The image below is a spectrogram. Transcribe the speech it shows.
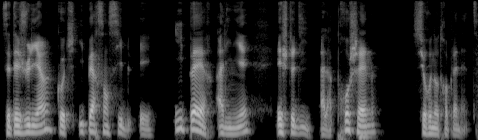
C'était Julien, coach hypersensible et hyper aligné, et je te dis à la prochaine sur une autre planète.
